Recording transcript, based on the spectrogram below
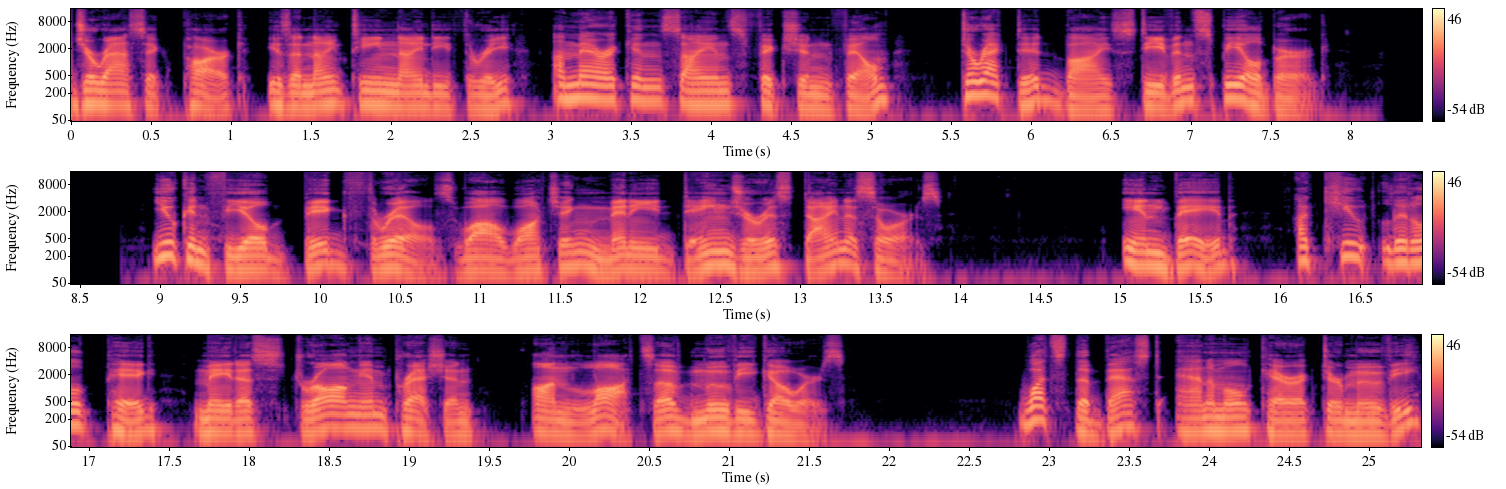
Jurassic Park is a 1993 American science fiction film directed by Steven Spielberg. You can feel big thrills while watching many dangerous dinosaurs. In Babe, a cute little pig made a strong impression on lots of moviegoers. What's the best animal character movie?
